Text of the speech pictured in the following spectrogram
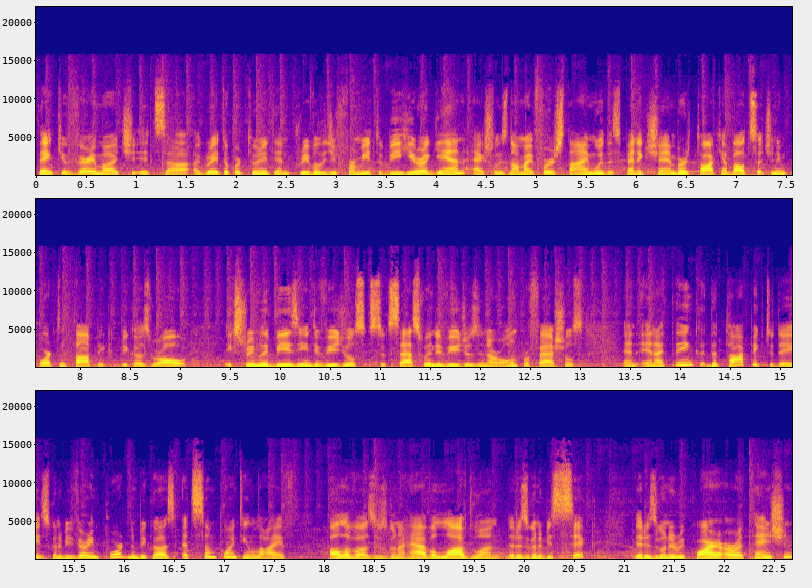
Thank you very much. It's uh, a great opportunity and privilege for me to be here again. Actually, it's not my first time with the Hispanic Chamber talking about such an important topic because we're all extremely busy individuals, successful individuals in our own professions. And, and I think the topic today is going to be very important because at some point in life, all of us is going to have a loved one that is going to be sick that is going to require our attention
